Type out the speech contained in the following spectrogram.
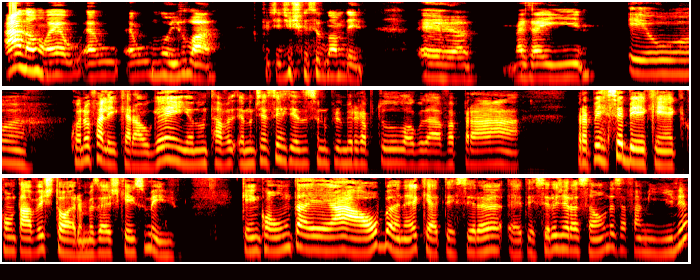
ah, não, é o, é o, é o noivo lá. Que eu tinha esquecido o nome dele. É, mas aí. Eu. Quando eu falei que era alguém, eu não, tava, eu não tinha certeza se no primeiro capítulo logo dava pra, pra perceber quem é que contava a história, mas acho que é isso mesmo. Quem conta é a Alba, né? Que é a terceira, é a terceira geração dessa família.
